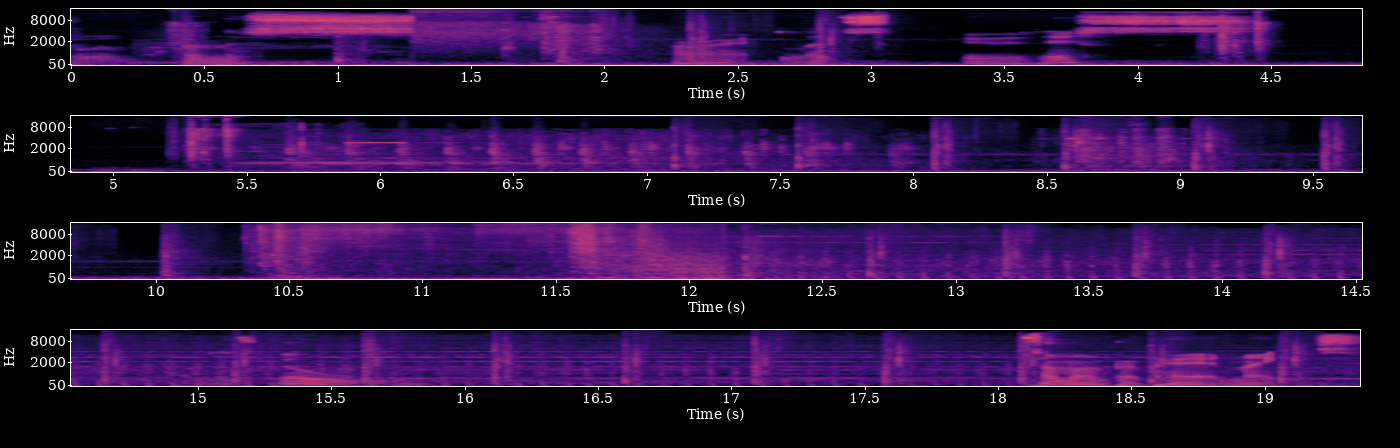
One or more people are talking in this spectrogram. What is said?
We'll open this. Alright, let's do this. Let's go. Come unprepared, mates.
